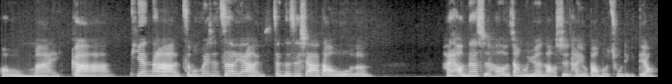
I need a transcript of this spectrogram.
Oh my god！天哪，怎么会是这样？真的是吓到我了。还好那时候张文月老师他有帮我处理掉，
